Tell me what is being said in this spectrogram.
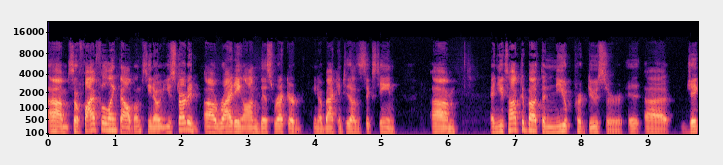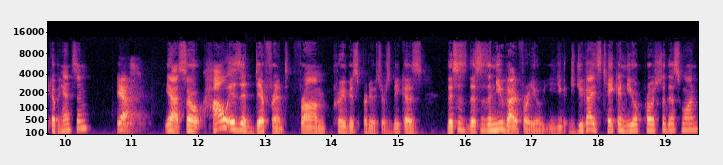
um, so five full length albums. You know, you started uh, writing on this record. You know, back in 2016, um, and you talked about the new producer, uh, Jacob Hansen. Yes. Yeah. So, how is it different from previous producers? Because this is this is a new guy for you. you. Did you guys take a new approach to this one?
